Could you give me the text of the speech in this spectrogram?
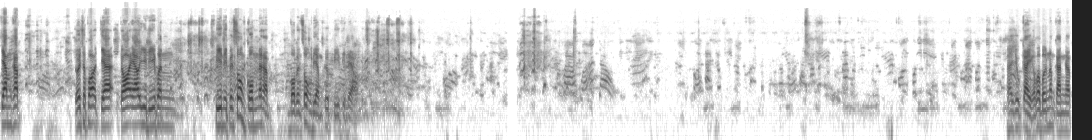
แจมครับ โดยเฉพาะจะจอ LED เพิ่นปีนี้เป็นทรงกลมนะครับบ่เป็นทรงเหลี่ยมคือปีที่แล้ว ให้อยู่ใกล้กับว่าเบิ้งน้ำกันครับ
